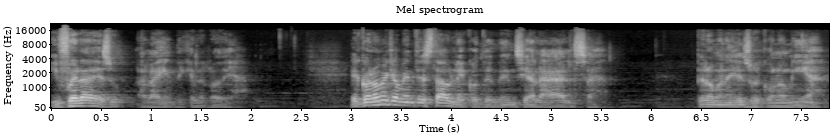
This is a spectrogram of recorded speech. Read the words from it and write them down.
Y fuera de eso, a la gente que le rodea. Económicamente estable, con tendencia a la alza, pero maneje su economía,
